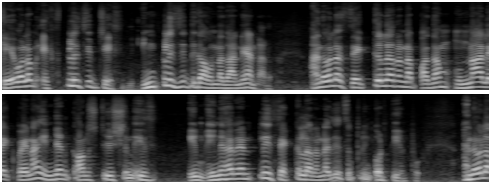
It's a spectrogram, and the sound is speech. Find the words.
కేవలం ఎక్స్ప్లిసిట్ చేసింది. ఇంప్లిసిట్గా ఉన్నదాన్ని అన్నారు. అందువల్ల సెక్యులర్ అన్న పదం ఉన్నా లేకపోయినా Indian constitution is inherently secular అనేది సుప్రీంకోర్టు తీర్పు. అందువల్ల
